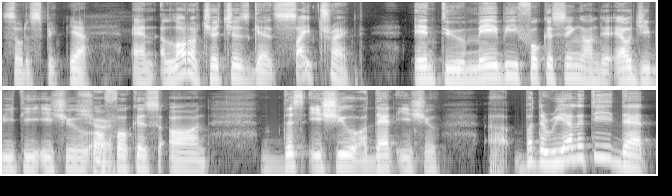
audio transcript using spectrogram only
so to speak. yeah And a lot of churches get sidetracked into maybe focusing on the LGBT issue Sure. or focus on this issue or that issue. Uh, but the reality that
